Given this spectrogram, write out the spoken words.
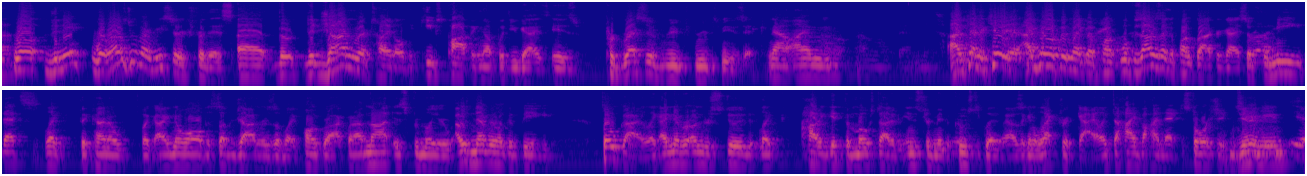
Well, the name. When I was doing my research for this, uh, the the genre title that keeps popping up with you guys is progressive roots roots music. Now I'm I don't know what that means. I'm kind of curious. I grew up in like a punk, well, because I was like a punk rocker guy. So for me, that's like the kind of like I know all the subgenres of like punk rock, but I'm not as familiar. I was never like a big folk guy. Like I never understood like how to get the most out of an instrument acoustically. I was like an electric guy. I like to hide behind that distortion. Do you know what I mean? Yeah,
